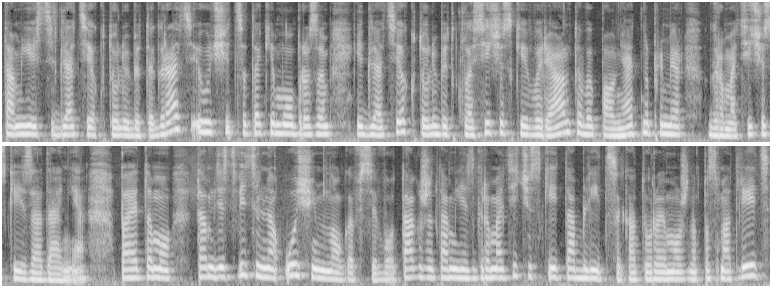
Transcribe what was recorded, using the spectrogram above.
Там есть и для тех, кто любит играть и учиться таким образом, и для тех, кто любит классические варианты выполнять, например, грамматические задания. Поэтому там действительно очень много всего. Также там есть грамматические таблицы, которые можно посмотреть.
